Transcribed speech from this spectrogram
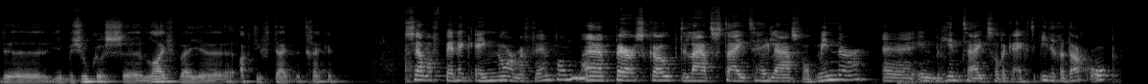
de, je bezoekers uh, live bij je activiteit betrekken. Zelf ben ik enorme fan van Periscope. De laatste tijd helaas wat minder. in de begintijd zat ik echt iedere dag op.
